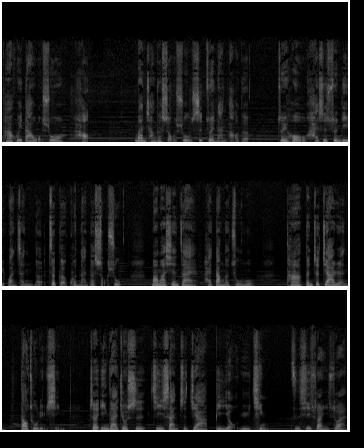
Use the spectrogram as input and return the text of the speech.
他回答我说：“好。”漫长的手术是最难熬的，最后还是顺利完成了这个困难的手术。妈妈现在还当了祖母，她跟着家人到处旅行，这应该就是积善之家必有余庆。仔细算一算，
